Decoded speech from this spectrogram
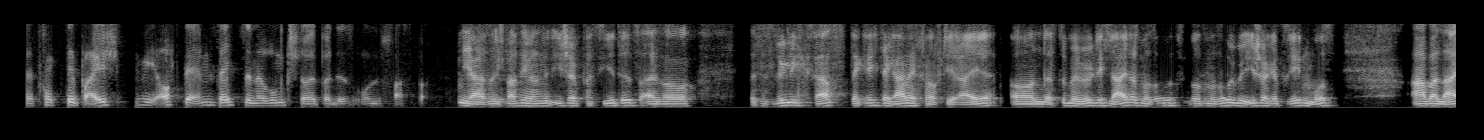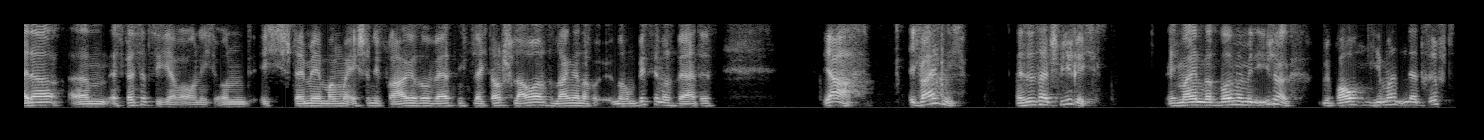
perfekte Beispiel, wie oft der im 16 herumgestolpert ist. Unfassbar. Ja, also ich weiß nicht, was mit Ishak passiert ist. Also, das ist wirklich krass. Der kriegt ja gar nichts mehr auf die Reihe. Und es tut mir wirklich leid, dass man so, dass man so über Ishak jetzt reden muss. Aber leider, ähm, es bessert sich aber auch nicht. Und ich stelle mir manchmal echt schon die Frage, so wäre es nicht vielleicht auch schlauer, solange er noch, noch ein bisschen was wert ist. Ja, ich weiß nicht. Es ist halt schwierig. Ich meine, was wollen wir mit Ishak? Wir brauchen jemanden, der trifft.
